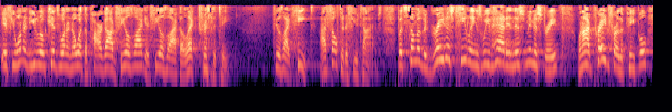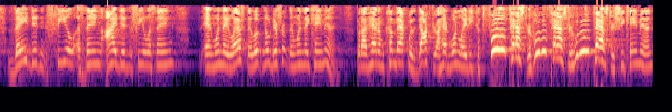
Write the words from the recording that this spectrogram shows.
If you want to, you little kids want to know what the power of God feels like, it feels like electricity. Feels like heat. I felt it a few times. But some of the greatest healings we've had in this ministry, when I prayed for the people, they didn't feel a thing. I didn't feel a thing. And when they left, they looked no different than when they came in but I've had them come back with doctor. I had one lady, whoo, pastor, whoo, pastor, whoo, pastor. She came in.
